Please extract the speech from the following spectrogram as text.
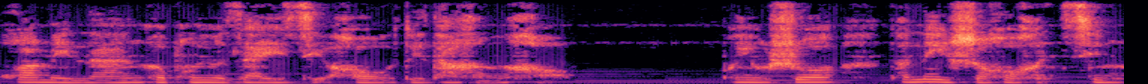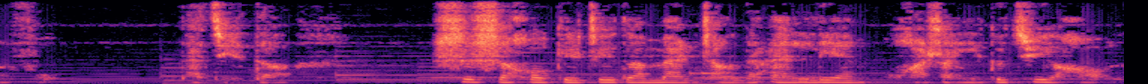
花美男和朋友在一起后对他很好。朋友说他那时候很幸福，他觉得是时候给这段漫长的暗恋画上一个句号了，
